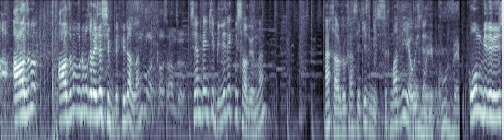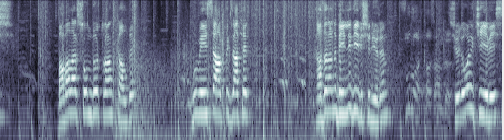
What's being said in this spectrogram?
A- ağzımı ağzımı burnumu kıracak şimdi. Hilal lan. Sen bence bilerek mi salıyorsun lan? Ha kar 98 mi? Sıkmadı ya o yüzden Bombayı dedim. kur ve 11'miş. Babalar son 4 round kaldı. Bu vs artık zaten kazananı belli diye düşünüyorum. Zula kazandı. Şöyle 12'ye 5.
